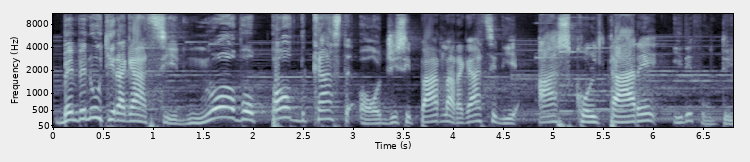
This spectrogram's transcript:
Benvenuti ragazzi, nuovo podcast. Oggi si parla ragazzi di ascoltare i defunti.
